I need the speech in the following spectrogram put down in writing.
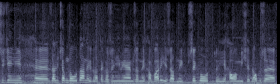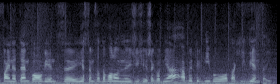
Dzisiejszy dzień e, zaliczam do udanych, dlatego że nie miałem żadnych awarii, żadnych przygód. Jechało mi się dobrze, fajne tempo, więc e, jestem zadowolony z dzisiejszego dnia, aby tych dni było takich więcej.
